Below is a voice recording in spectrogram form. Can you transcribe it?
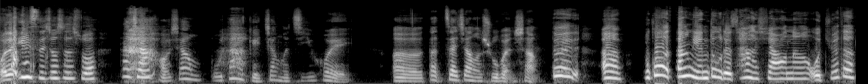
我的意思就是说，大家好像不大给这样的机会。呃，在在这样的书本上，对，呃，不过当年度的畅销呢，我觉得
